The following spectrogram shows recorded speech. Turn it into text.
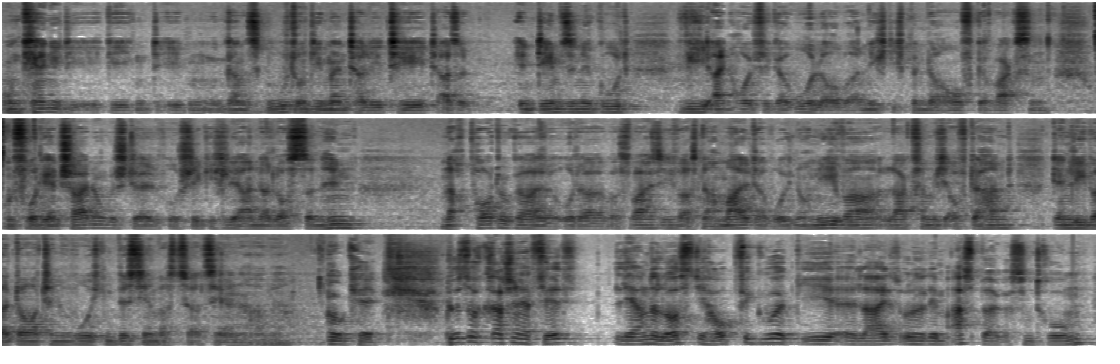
und kenne die Gegend eben ganz gut und die Mentalität. Also in dem Sinne gut wie ein häufiger Urlauber. Nicht, ich bin da aufgewachsen und vor die Entscheidung gestellt, wo schicke ich Leander Lost dann hin? Nach Portugal oder was weiß ich was, nach Malta, wo ich noch nie war, lag für mich auf der Hand, denn lieber dorthin, wo ich ein bisschen was zu erzählen habe. Okay. Du hast auch gerade schon erzählt, Leander Lost, die Hauptfigur, die äh, leidet unter dem Asperger-Syndrom.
